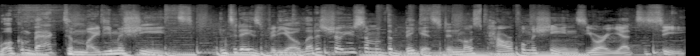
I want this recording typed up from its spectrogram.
Welcome back to Mighty Machines. In today's video, let us show you some of the biggest and most powerful machines you are yet to see.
